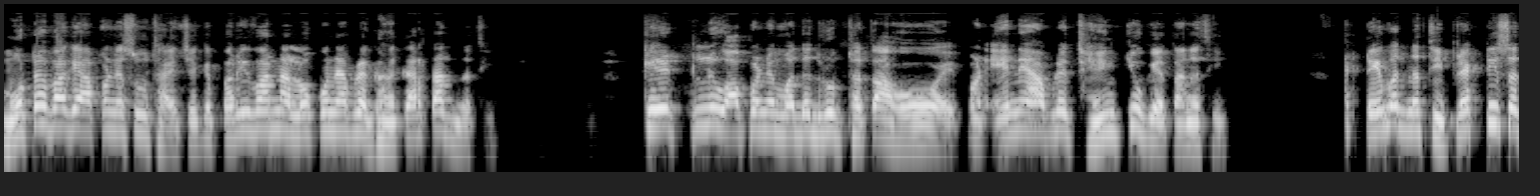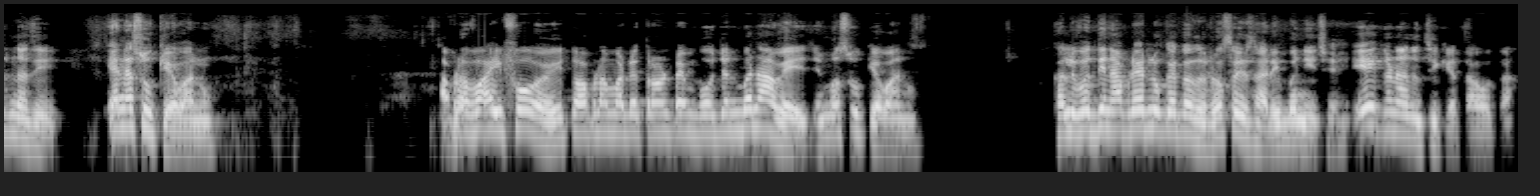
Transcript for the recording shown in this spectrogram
મોટા ભાગે આપણને શું થાય છે કે પરિવારના લોકોને આપણે ગણકારતા જ નથી. કેટલું આપણને મદદરૂપ થતા હોય, પણ એને આપણે થેન્ક યુ કહેતા નથી. ટેવ જ નથી પ્રેક્ટિસ જ નથી. એને શું કહેવાનું? આપણા વાઈફ હોય તો આપણા માટે ત્રણ ટાઈમ ભોજન બનાવે જ, એમાં શું કહેવાનું? ખાલી વધીને આપણે એટલું કહેતા રસોઈ સારી બની છે. એ ઘણા નથી કહેતા હોતા.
